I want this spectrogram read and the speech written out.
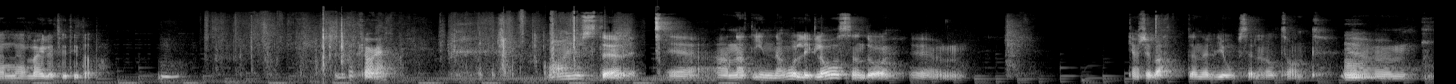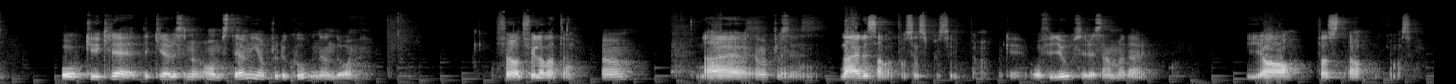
en eh, möjlighet vi tittar på. Mm. Klara? Just det. Eh, annat innehåll i glasen då. Eh, kanske vatten eller juice eller något sånt. Mm. Ehm, och krä, det krävdes en omställning av produktionen då? För att fylla vatten? Ja. Nej, samma process? Nej, det är samma process i princip. Ja. Okej, och för juice är det samma där? Ja, fast ja, det kan man säga.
